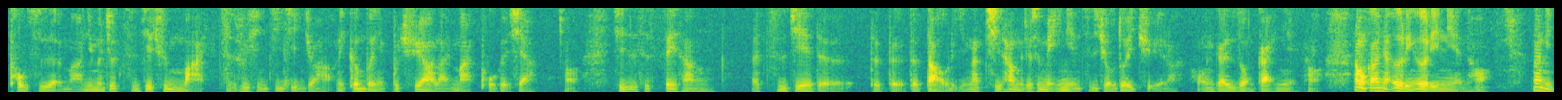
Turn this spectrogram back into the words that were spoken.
投资人嘛，你们就直接去买指数型基金就好，你根本也不需要来买扑克夏，哦，其实是非常呃直接的的的的道理。那其他们就是每一年直球对决啦，哦，应该是这种概念哈。那我刚刚讲二零二零年哈，那你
